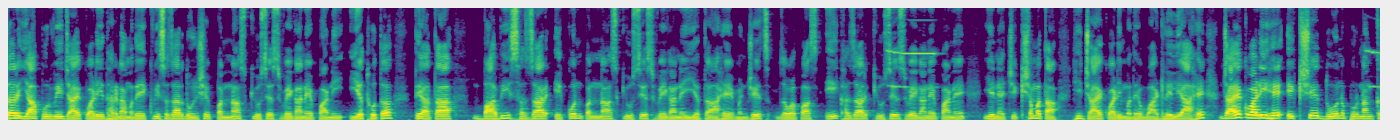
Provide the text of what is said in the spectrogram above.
तर यापूर्वी जायकवाडी धरणामध्ये एकवीस हजार दोनशे पन्नास क्युसेस वेगाने पाणी येत होतं. ते आता बावीस हजार एकोणपन्नास क्युसेस वेगाने येतं आहे. म्हणजेच जवळपास एक हजार क्युसेस वेगाने पाणी येण्याची क्षमता ही जायकवाडीमध्ये वाढलेली आहे. जायकवाडी हे एकशे दोन पूर्णांक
